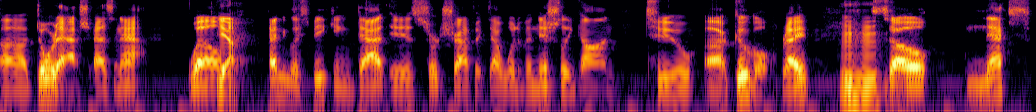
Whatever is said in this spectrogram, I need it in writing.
uh, DoorDash as an app. Well, yeah. technically speaking, that is search traffic that would have initially gone to uh, Google, right? Mm-hmm. So next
